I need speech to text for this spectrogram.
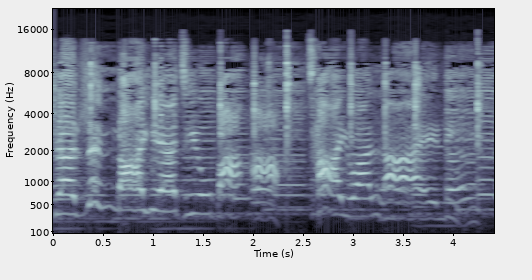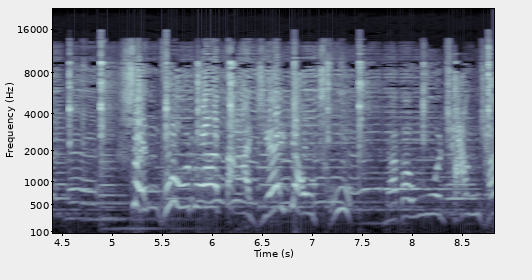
这人马也就把茶园来临，顺铺着大街要出那个武昌城。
